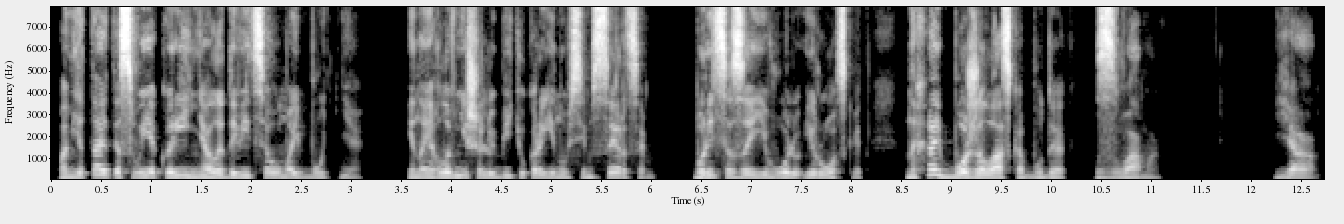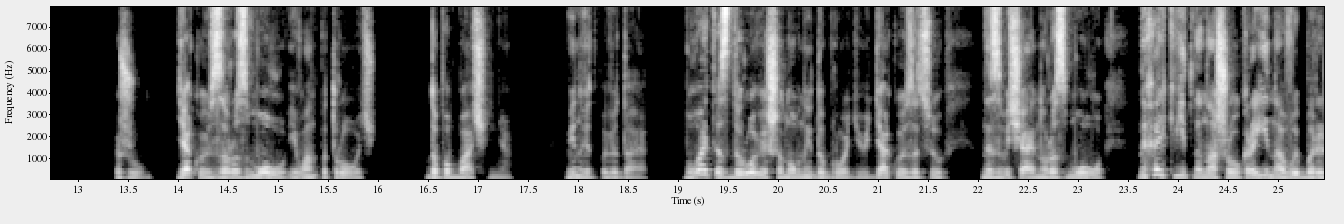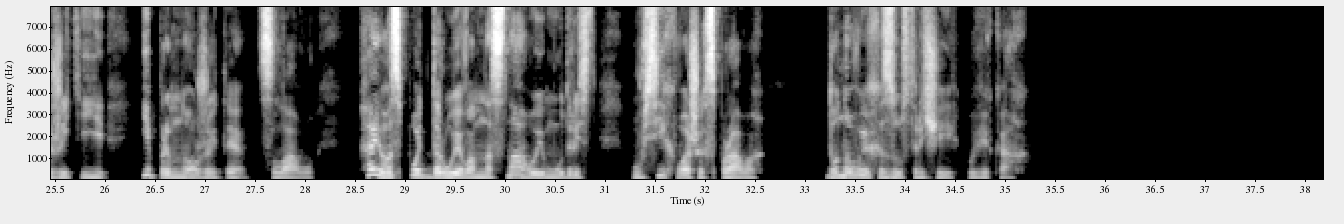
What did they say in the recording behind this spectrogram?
Пам'ятайте своє коріння, але дивіться у майбутнє. І найголовніше любіть Україну всім серцем, боріться за її волю і розквіт. Нехай Божа ласка буде з вами. Я кажу дякую за розмову, Іван Петрович. До побачення. Він відповідає: Бувайте здорові, шановний добродію. Дякую за цю незвичайну розмову. Нехай квітне наша Україна, ви бережіть її і примножуйте славу. Хай Господь дарує вам наснагу і мудрість у всіх ваших справах. До нових зустрічей у віках.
